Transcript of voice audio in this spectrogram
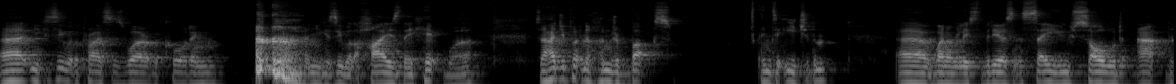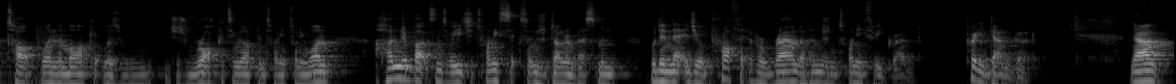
Uh, you can see what the prices were at recording, and you can see what the highs they hit were. So had you put in a hundred bucks into each of them uh, when I released the videos, and say you sold at the top when the market was just rocketing up in 2021, a hundred bucks into each, a $2,600 investment would have netted you a profit of around 123 grand. Pretty damn good. Now,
